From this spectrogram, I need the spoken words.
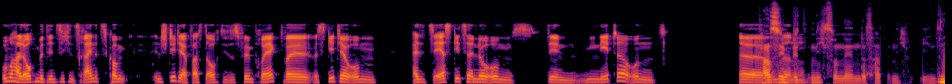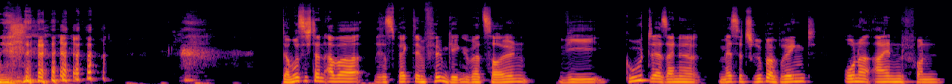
um halt auch mit in sich ins Reine zu kommen, entsteht ja fast auch dieses Filmprojekt, weil es geht ja um, also zuerst geht's ja nur ums den Mineta und äh, Kannst du ihn bitte nicht so nennen, das hat er nicht verdient. da muss ich dann aber Respekt dem Film gegenüber zollen, wie gut er seine Message rüberbringt, ohne einen von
